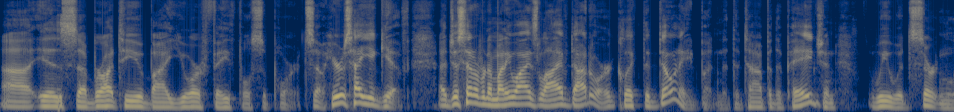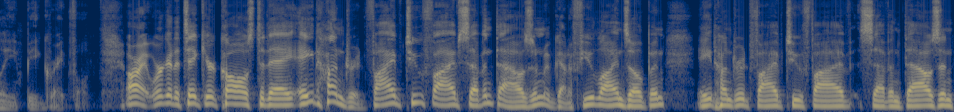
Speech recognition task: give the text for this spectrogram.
uh, is uh, brought to you by your faithful support. So here's how you give. Uh, just head over to moneywiselive.org, click the donate button at the top of the page, and we would certainly be grateful. All right, we're going to take your calls today 800 525 7000. We've got a few lines open 800 525 7000.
